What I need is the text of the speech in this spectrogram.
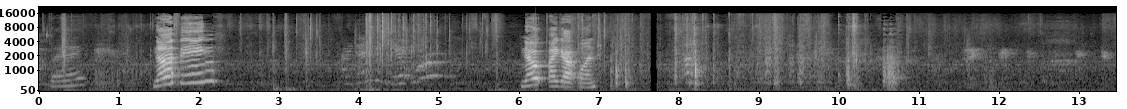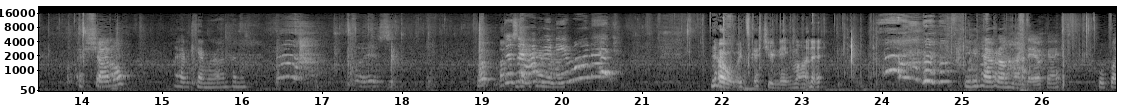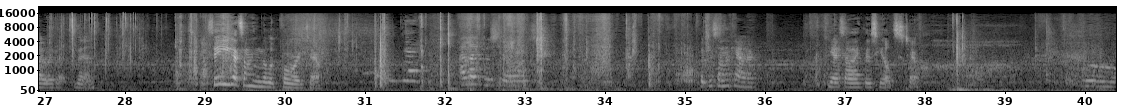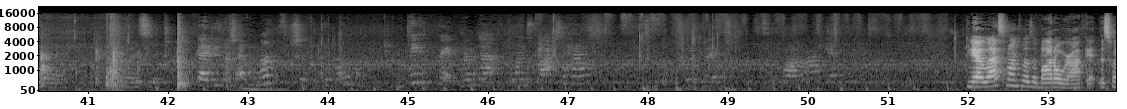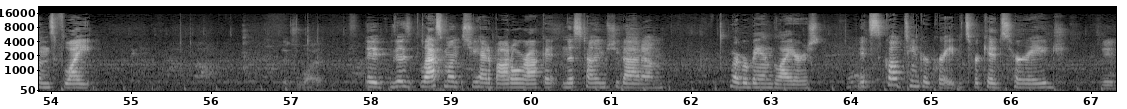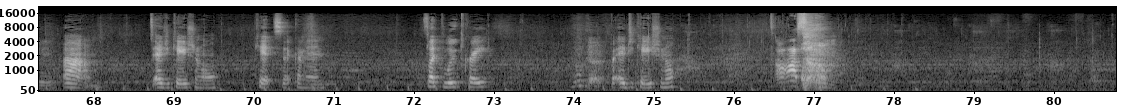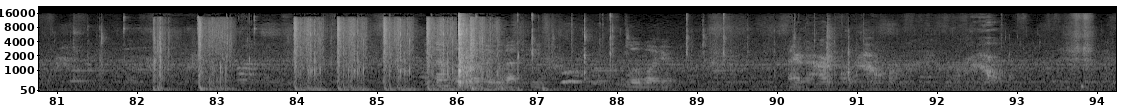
clay. Nothing! I didn't get one. Nope, I got one. A shuttle? I have a camera on, honey. What is it? Whoop, oh, Does it have your name on. on No, it's got your name on it. it? You can have it on Monday, okay? We'll play with it then. See, you got something to look forward to. I like those hills. Put this on the counter. Yes, I like those heels too. What is it? Gotta do this every month so I can get another one. Take it, great. Remember that orange box I had? With the water rocket? Yeah, last month was a bottle rocket. This one's flight. It's what? It, this, last month she had a bottle rocket, and this time she got um, rubber band gliders. It's called Tinker Crate. It's for kids her age. Mm-hmm. Um, it's educational kits that come in. It's like Loot Crate, Okay. but educational. It's awesome. Sounds like something about to eat. Little boy here. I heard a heart.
